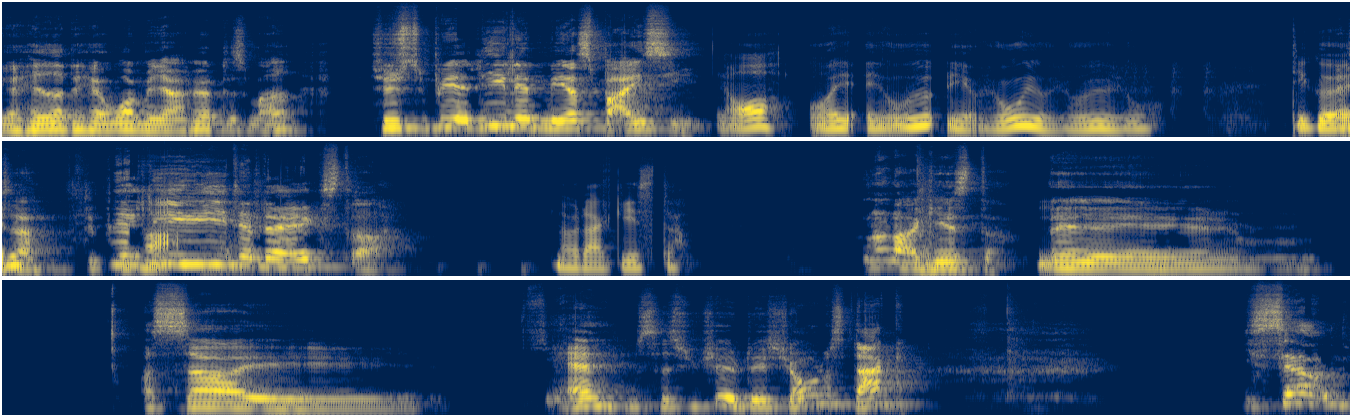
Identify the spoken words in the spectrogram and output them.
jeg hader det her ord, men jeg har hørt det så meget. Jeg synes, det bliver lige lidt mere spicy. Nå, jo, jo, jo, jo, jo, jo. Det gør Altså, det, det bliver lige den der ekstra. når der er gæster. når der er gæster. Ja. Øh, Og så, øh, ja, så synes jeg jo, det er sjovt at snakke. Især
